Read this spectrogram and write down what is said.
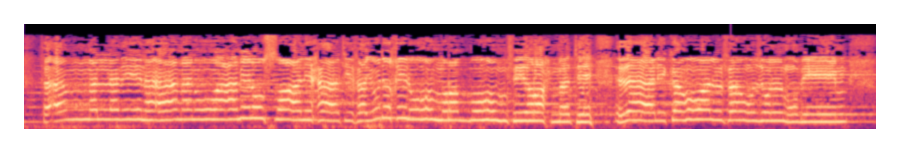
فأما الذين آمنوا وعملوا الصالحات فيدخلهم ربهم في رحمته. ذلك هو الفوز المبين.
